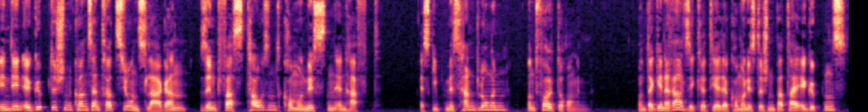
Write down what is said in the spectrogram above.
In den ägyptischen Konzentrationslagern sind fast 1000 Kommunisten in Haft. Es gibt Misshandlungen und Folterungen. Und der Generalsekretär der Kommunistischen Partei Ägyptens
